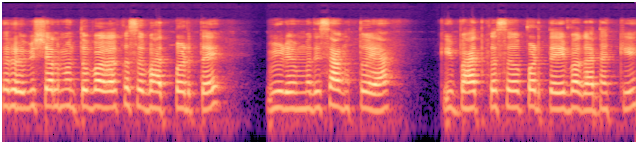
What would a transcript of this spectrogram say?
तर विशाल म्हणतो बघा कसं भात पडतं आहे व्हिडिओमध्ये सांगतो या की भात कसं पडतं आहे बघा नक्की.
